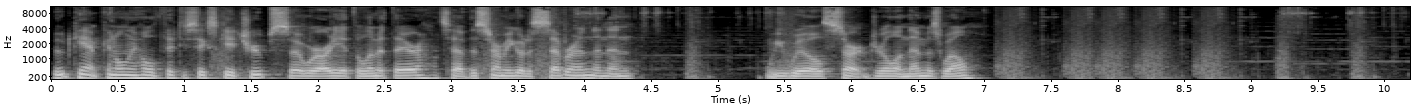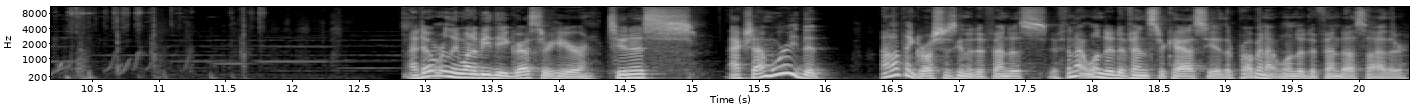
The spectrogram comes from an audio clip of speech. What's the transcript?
Boot camp can only hold 56k troops, so we're already at the limit there. Let's have this army go to Severin, and then we will start drilling them as well. I don't really want to be the aggressor here. Tunis, actually, I'm worried that I don't think Russia's going to defend us. If they're not willing to defend Circassia, they're probably not willing to defend us either.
